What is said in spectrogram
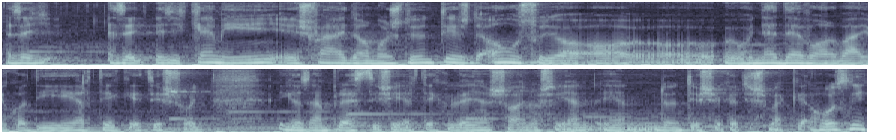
Ez egy ez egy, ez egy kemény és fájdalmas döntés, de ahhoz, hogy, a, a, a, hogy ne devalváljuk a díj értékét, és hogy igazán presztis értékű legyen, sajnos ilyen, ilyen döntéseket is meg kell hozni.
